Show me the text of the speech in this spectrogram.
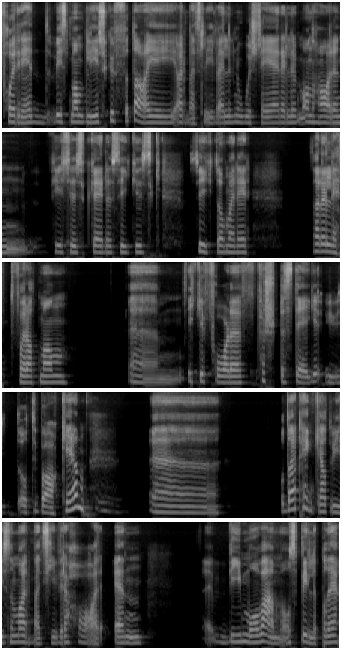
for redd hvis man blir skuffet da, i arbeidslivet, eller noe skjer, eller man har en fysisk eller psykisk sykdom, eller Så er det lett for at man eh, ikke får det første steget ut og tilbake igjen. Eh, og der tenker jeg at vi som arbeidsgivere har en Vi må være med og spille på det.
